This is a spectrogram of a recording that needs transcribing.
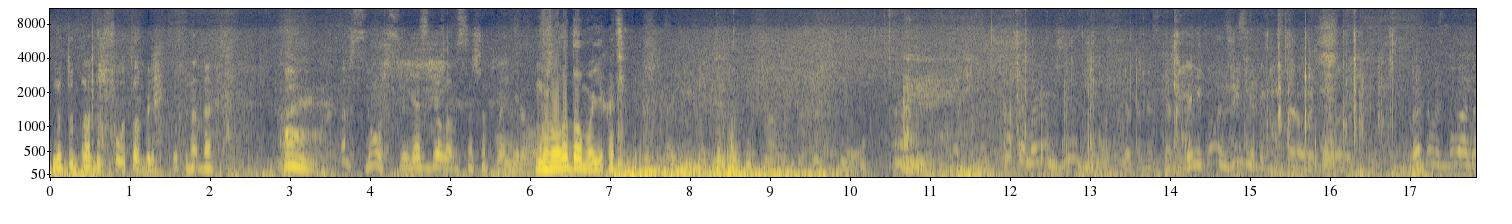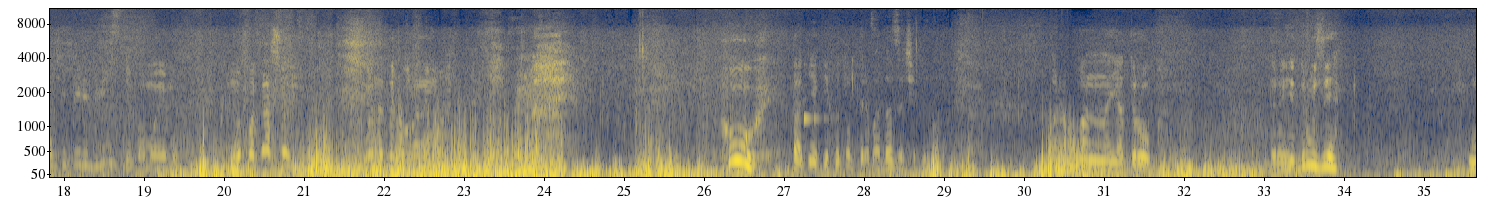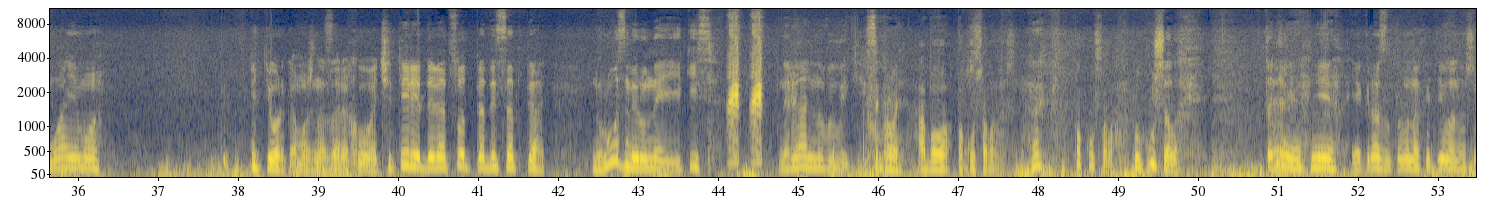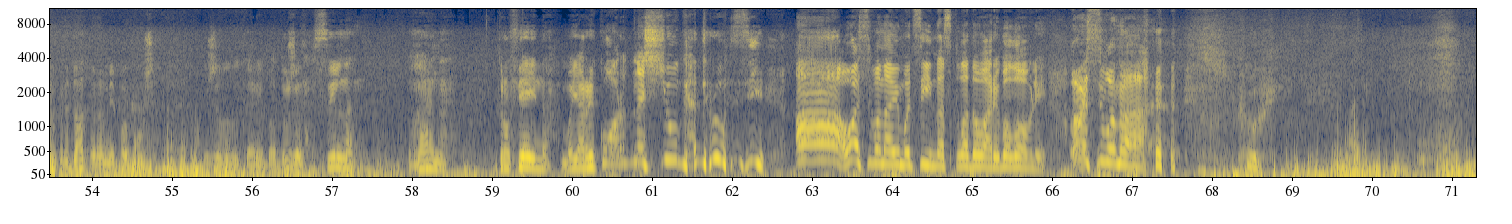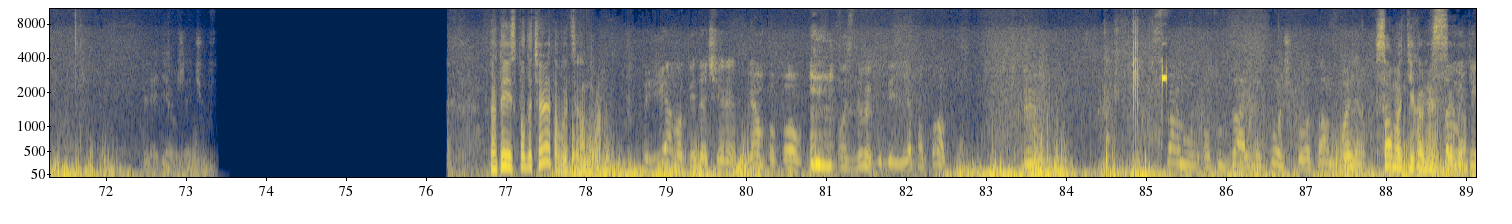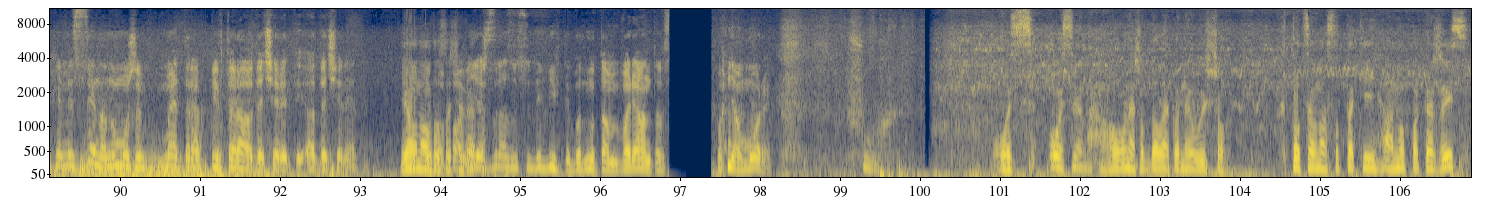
Ну тут надо фото, блядь, тут надо. Фу. Та все, все, я сделал все, що планував. Можна додому їхати. Це Моєї жизни, я тобі скажу. Я ніколи в житті таких здорових не ловив. Ну, колись була на 4200, по-моєму. Ну поки що в мене такого немає. Фух. Так, як їх отут треба, да, зачепити? Барабанна дроб. Дорогі друзі, маємо п'ятерка можна зараховувати. 4955. Ну розмір у неї якийсь нереально великий. Секрой. Або покушала. Га? Покушала. Покушала? Та ні, ні, якраз то вона хотіла нашим предаторам і покушати. Дуже велика риба, дуже сильна, гарна, трофейна, моя рекордна щука, друзі! А, ось вона емоційна складова риболовлі! Ось вона! Фух. Блядь, я вже чувствую. Та ти із под очерета вициганив? Прямо під очерет, прям попав. Ось диви куди я попав. Саму оту дальню точку отам, поняв? Саме тиха Саме місцина. тиха місцина, ну може метра півтора від очерети, очерета. Я вона ото з. Я ж зразу сюди бігти, бо ну там варіантів поняв море. Фух. Ось, ось він. Головне, щоб далеко не вийшов. Хто це у нас тут такий? А ну покажись.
